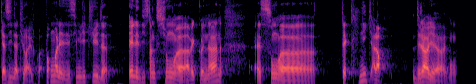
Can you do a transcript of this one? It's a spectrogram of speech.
quasi naturel. Quoi. Pour moi, les similitudes et les distinctions avec Conan, elles sont techniques. Alors déjà, bon,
